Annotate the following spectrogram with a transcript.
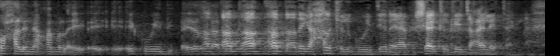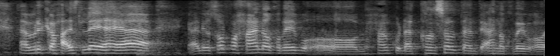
ku xalina camal ay ku weydi hadda adiga xalka lagu weydiinayaa mashaakilkii jacayl ay taagnaa marka waxaa ha yani qof waxaa noqdayba oo maxaan ku dhaha consultant ah noqdayba oo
